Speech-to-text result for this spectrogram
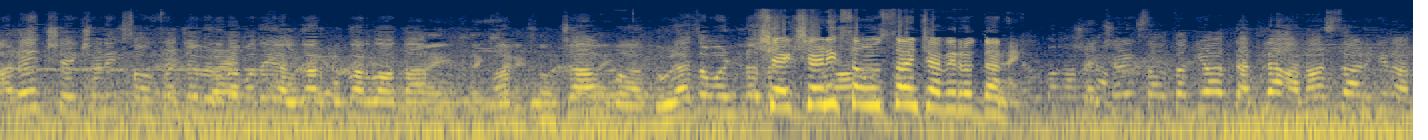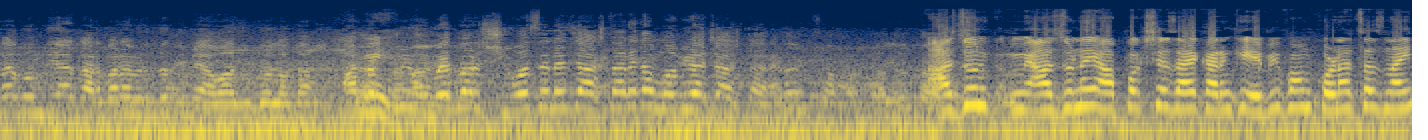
अनेक शैक्षणिक संस्थांच्या विरोधामध्ये एल्गार पुकारला होता. तुमच्या धुळ्याचं म्हटलं शैक्षणिक संस्थांच्या विरुद्ध नाही. शैक्षणिक संस्था किंवा त्यातल्या अनास्था आणखी अनागोंदी या कारभाराविरुद्ध तुम्ही आवाज उठवला होता. आता मी- तुम्ही उमेदवार शिवसेनेचे असणार आहे का मवियाचे असणार आहे? अजून मी अजूनही अपक्षच आहे कारण की एबी फॉर्म कोणाचाच नाही.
